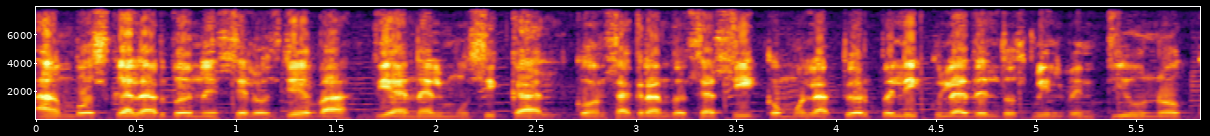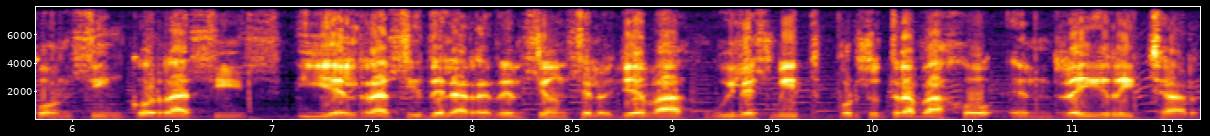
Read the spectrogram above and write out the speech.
Ambos galardones se los lleva Diana el musical, consagrándose así como la peor película del 2021 con 5 Razzies. Y el Razzie de la Redención se lo lleva Will Smith por su trabajo en Ray Richard.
